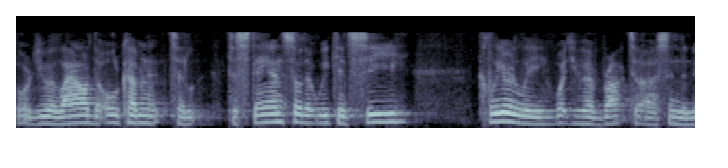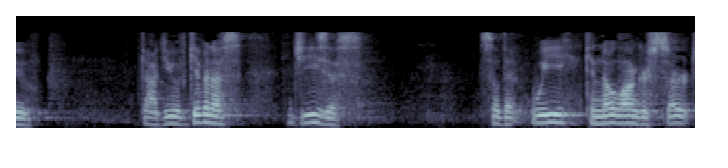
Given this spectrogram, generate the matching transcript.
Lord, you allowed the old covenant to, to stand so that we could see clearly what you have brought to us in the new. God, you have given us Jesus so that we can no longer search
